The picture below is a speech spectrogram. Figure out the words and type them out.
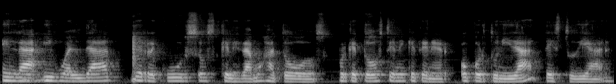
en la igualdad de recursos que les damos a todos, porque todos tienen que tener oportunidad de estudiar.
